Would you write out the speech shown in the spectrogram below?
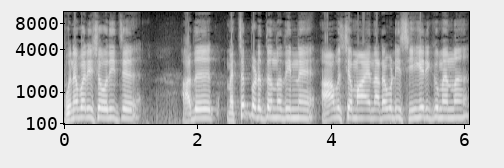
പുനഃപരിശോധിച്ച് അത് മെച്ചപ്പെടുത്തുന്നതിന് ആവശ്യമായ നടപടി സ്വീകരിക്കുമെന്ന്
